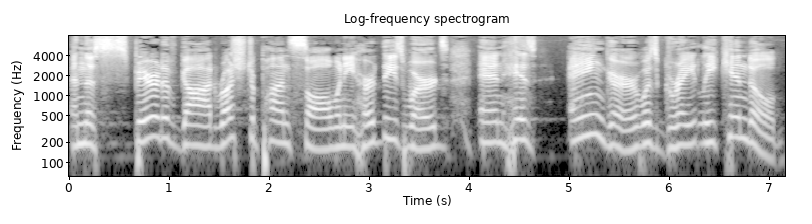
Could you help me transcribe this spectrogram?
And the Spirit of God rushed upon Saul when he heard these words, and his anger was greatly kindled.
